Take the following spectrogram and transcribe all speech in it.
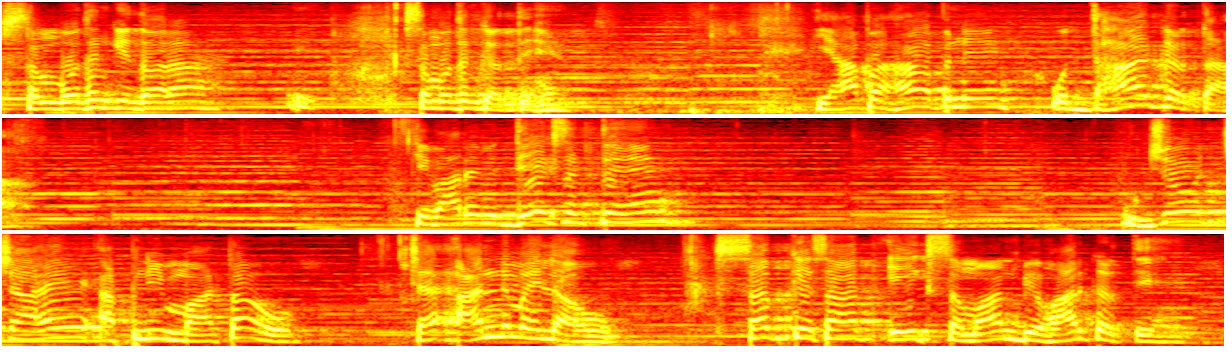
संबोधन के द्वारा संबोधन करते हैं। यहाँ पर हम अपने उद्धारकर्ता के बारे में देख सकते हैं। जो चाहे अपनी माता हो, चाहे अन्य महिला हो, सबके साथ एक समान व्यवहार करते हैं।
